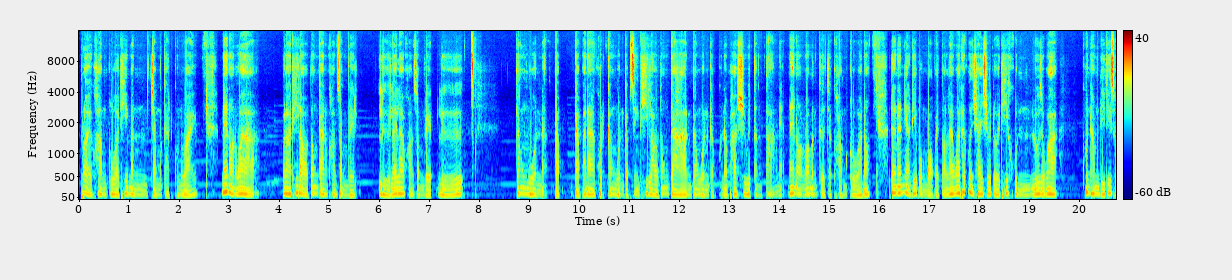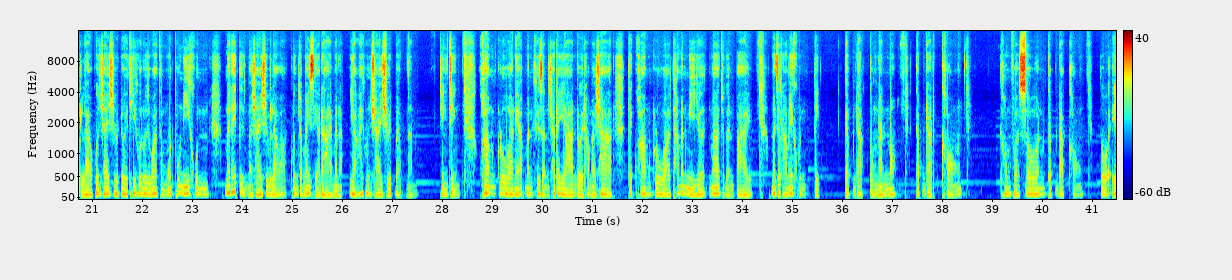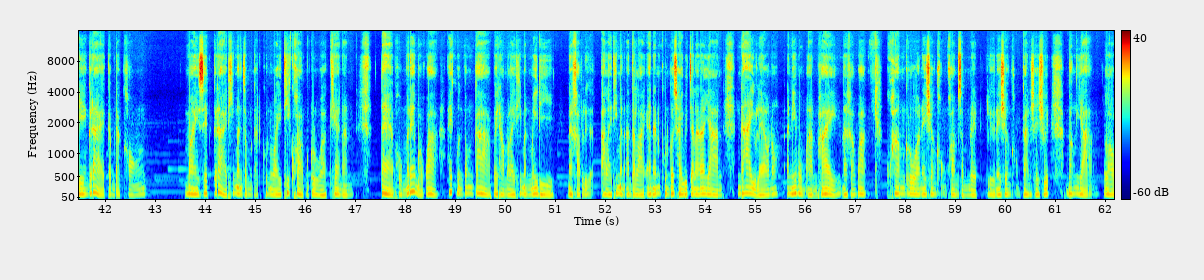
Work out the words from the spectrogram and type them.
ปล่อยความกลัวที่มันจำกัดคุณไว้ แน่นอนว่า เวลาที่เราต้องการความสำเร็จ หรือไล่ล่าความสำเร็จหรือ กังวลอะกับกับอนาคตกังวลกับสิ่งที่เราต้องการกังวลกับคุณภาพชีวิตต่างๆเนี่ยแน่นอนว่ามันเกิดจากความกลัวเนาะดังนั้นอย่างที่ผมบอกไปตอนแรกว่าถ้าคุณใช้ชีวิตโดยที่คุณรู้สึกว่าคุณทำดีที่สุดแล้ว คุณใช้ชีวิตโดยที่คุณรู้สึกว่าสมมติพรุ่งนี้คุณไม่ได้ตื่นมาใช้ชีวิตแล้วอะคุณจะไม่เสียดายมันอะอยากให้คุณใช้ชีวิตแบบนั้น จริง ๆ ความกลัวเนี่ยมันคือสัญชาตญาณโดยธรรมชาติ แต่ความกลัวถ้ามันมีเยอะมากจนเกินไป มันจะทำให้คุณติดกับดักตรงนั้นเนาะกับดักของ คอมฟอร์ z โซนกับดักของตัวเองก็ได้กับดักของ mindset ก็ได้ที่มันจำกัดคุณไว้ที่ความกลัวแค่นั้น แต่ผมไม่ได้บอกว่าให้คุณต้องกล้าไปทำอะไรที่มันไม่ดีนะครับหรืออะไรที่มันอันตราย อันนั้นคุณก็ใช้วิจารณญาณได้อยู่แล้วเนาะอันนี้ผมอ่านไพ่นะครับว่า ความกลัวในเชิงของความสำเร็จ หรือในเชิงของการใช้ชีวิต บางอย่างเรา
